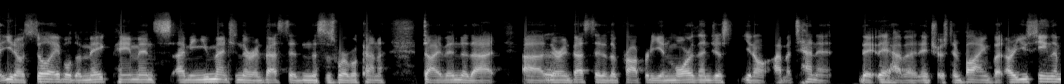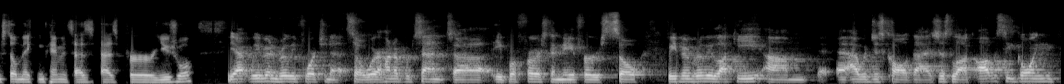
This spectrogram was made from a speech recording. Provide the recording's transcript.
you know still able to make payments? I mean, you mentioned they're invested, and this is where we'll kind of dive into that. Uh, sure. They're invested in the property and more than just you know I'm a tenant they, they have an interest in buying. But are you seeing them still making payments as, as per usual? Yeah, we've been really fortunate. So we're 100% uh, April 1st and May 1st. So we've been really lucky. Um, I would just call it that. It's just luck. Obviously, going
